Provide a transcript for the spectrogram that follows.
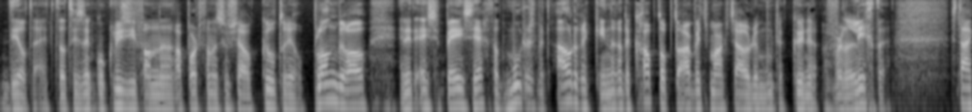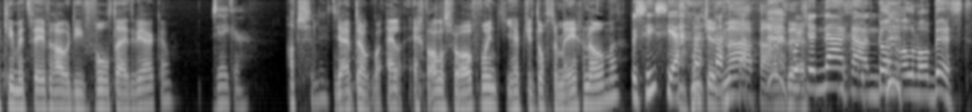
deeltijd. Dat is een conclusie van een rapport van het Sociaal Cultureel Planbureau. En het ECP zegt dat moeders met oudere kinderen... de krapte op de arbeidsmarkt zouden moeten kunnen verlichten. Sta ik hier met twee vrouwen die voltijd werken? Zeker. Absoluut. Jij hebt er ook echt alles voor over, want je hebt je dochter meegenomen. Precies, ja. Moet je het nagaan. Moet je nagaan. Het kan allemaal best.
